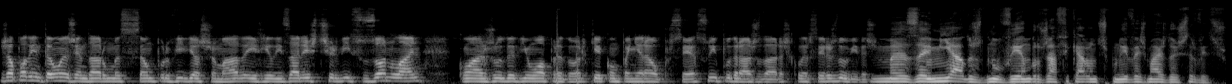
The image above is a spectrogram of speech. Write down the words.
já pode então agendar uma sessão por videochamada e realizar estes serviços online com a ajuda de um operador que acompanhará o processo e poderá ajudar a esclarecer as dúvidas. Mas em meados de novembro já ficaram disponíveis mais dois serviços.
